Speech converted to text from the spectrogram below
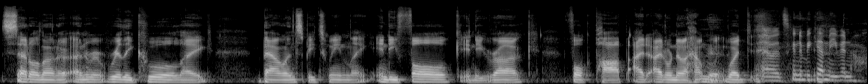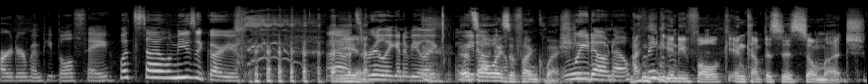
settled on a, on a really cool like balance between like indie folk, indie rock, folk pop. I, I don't know how what. No, it's going to become even harder when people say, "What style of music are you?" Uh, It's really going to be like, we That's don't always know. a fun question. We don't know. I think indie folk encompasses so much.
